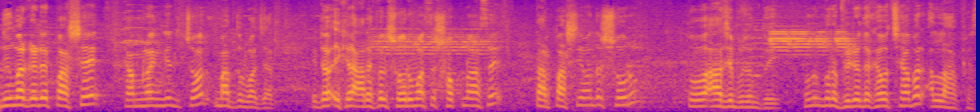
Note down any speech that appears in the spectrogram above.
নিউ মার্কেটের পাশে কামরাঙ্গীর চর, মাদুর বাজার। এটা এখানে আরএফএল শোরুম আছে, স্বপ্ন আছে, তার পাশেই আমাদের শোরুম তো আজ এ পর্যন্তই। নতুন কোনো ভিডিও দেখা হচ্ছে আবার। আল্লাহ হাফেজ।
